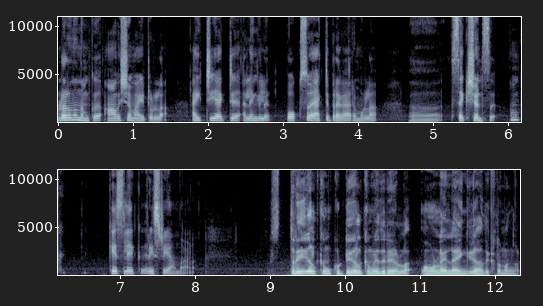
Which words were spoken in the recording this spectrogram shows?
തുടർന്ന് നമുക്ക് ആവശ്യമായിട്ടുള്ള ഐ ടി ആക്ട് അല്ലെങ്കിൽ പോക്സോ ആക്ട് പ്രകാരമുള്ള സെക്ഷൻസ് നമുക്ക് കേസിലേക്ക് രജിസ്റ്റർ ചെയ്യാവുന്നതാണ്. സ്ത്രീകൾക്കും കുട്ടികൾക്കും എതിരെയുള്ള ഓൺലൈൻ ലൈംഗിക അതിക്രമങ്ങൾ.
